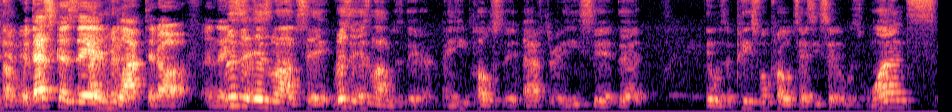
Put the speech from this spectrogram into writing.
No, But that's because they had blocked it off, and they Rizza Islam said Rizza Islam was there, and he posted after it. He said that it was a peaceful protest. He said it was once.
